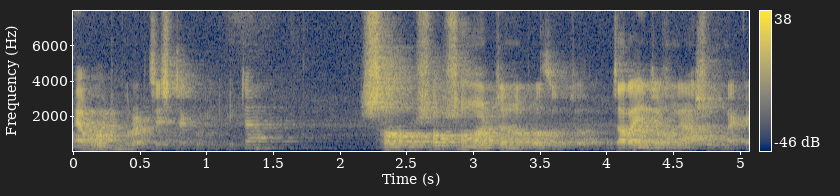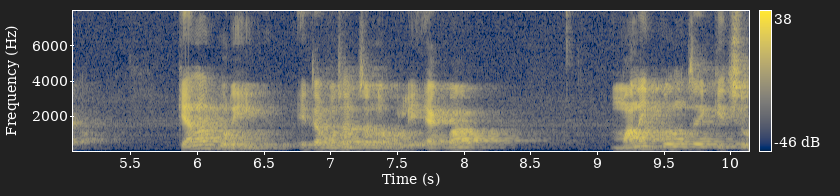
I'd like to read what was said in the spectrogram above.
অ্যাভয়েড করার চেষ্টা করি। এটা সব সব সময়ের জন্য প্রযোজ্য, যারাই যখন আসুক না কেন। কেন করি? এটা বোঝার জন্য বলি, একবার মানিকগঞ্জে কিছু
